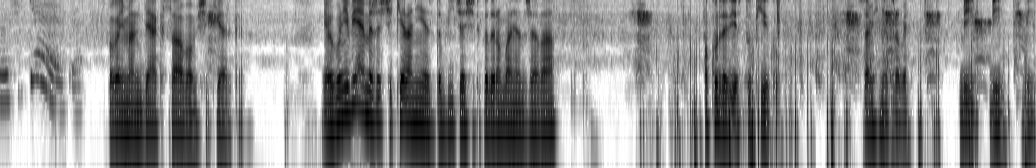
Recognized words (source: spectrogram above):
Jedną siekierkę. Spokojnie, mam diaksową siekierkę. I ogólnie wiemy, że siekiera nie jest do bicia się, tylko do rąbania drzewa. O kurde, jest tu kilku. Sam ich nie zrobię. Bij, bij, bij.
